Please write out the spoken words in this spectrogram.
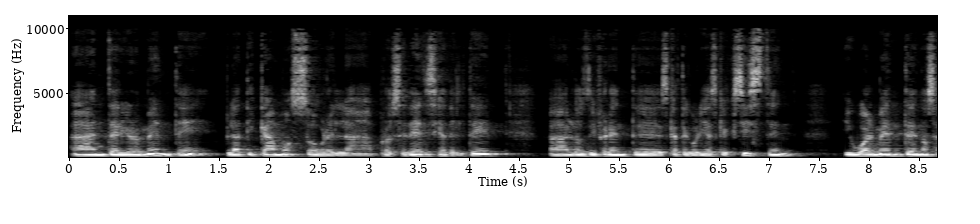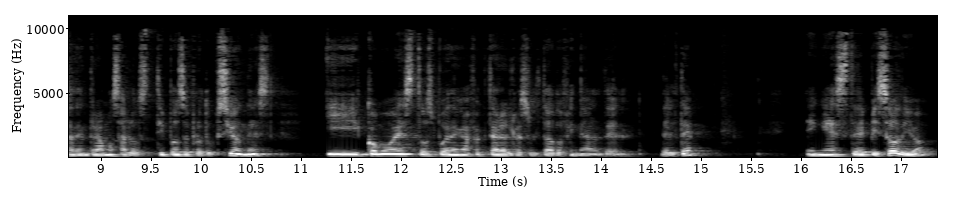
Anteriormente platicamos sobre la procedencia del té, a las diferentes categorías que existen. Igualmente nos adentramos a los tipos de producciones y cómo estos pueden afectar el resultado final del, del té. En este episodio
